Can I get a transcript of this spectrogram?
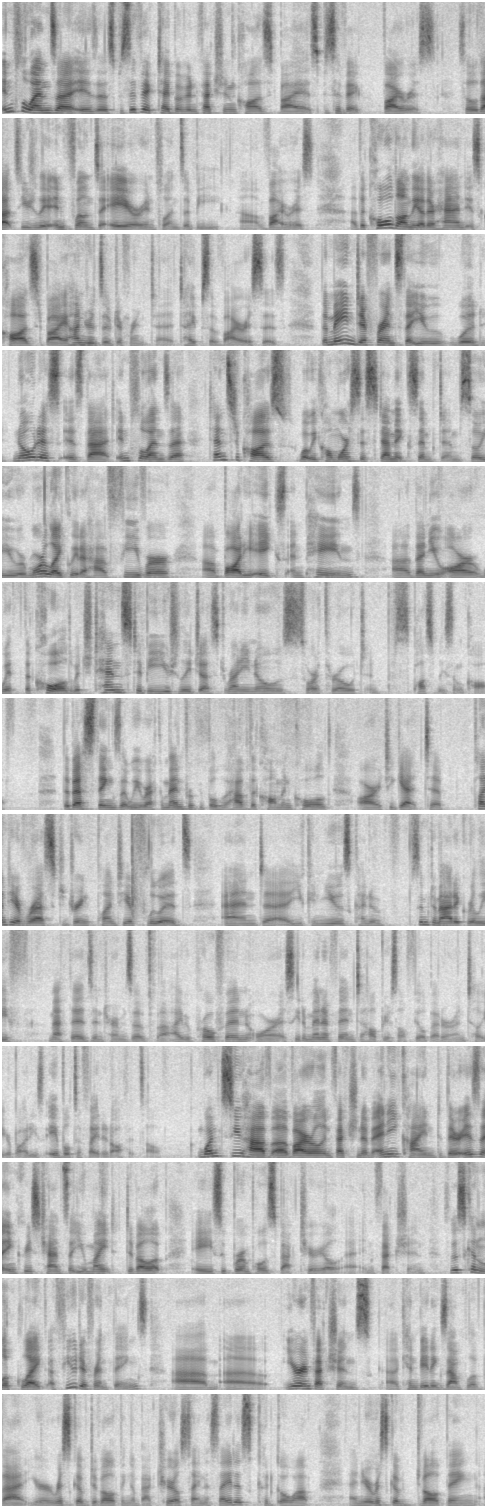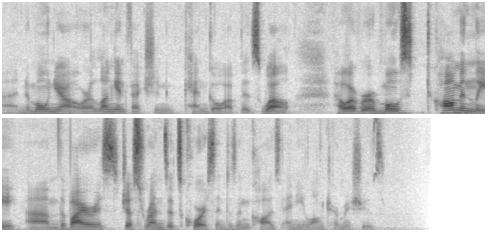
Influenza is a specific type of infection caused by a specific virus. So that's usually influenza A or influenza B uh, virus. Uh, the cold, on the other hand, is caused by hundreds of different uh, types of viruses. The main difference that you would notice is that influenza tends to cause what we call more systemic symptoms. So you are more likely to have fever, uh, body aches, and pains uh, than you are with the cold, which tends to be usually just runny nose, sore throat, and possibly some cough. The best things that we recommend for people who have the common cold are to get plenty of rest, to drink plenty of fluids, and uh, you can use kind of symptomatic relief methods in terms of uh, ibuprofen or acetaminophen to help yourself feel better until your body's able to fight it off itself once you have a viral infection of any kind, there is an increased chance that you might develop a superimposed bacterial uh, infection. So this can look like a few different things. Um, uh, ear infections uh, can be an example of that. Your risk of developing a bacterial sinusitis could go up, and your risk of developing uh, pneumonia or a lung infection can go up as well. However, most commonly, um, the virus just runs its course and doesn't cause any long-term issues.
